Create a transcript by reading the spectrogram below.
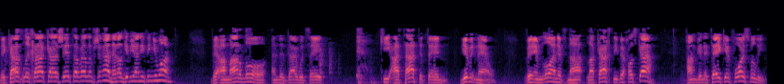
V'kach lecha ka'asher tavel efsheran. Then I'll give you anything you want. Ve'amar lo. And the guy would say, Ki ata teten. Give it now. Ve'im lo. And if not, lakachti bechoska. I'm going to take it forcefully.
